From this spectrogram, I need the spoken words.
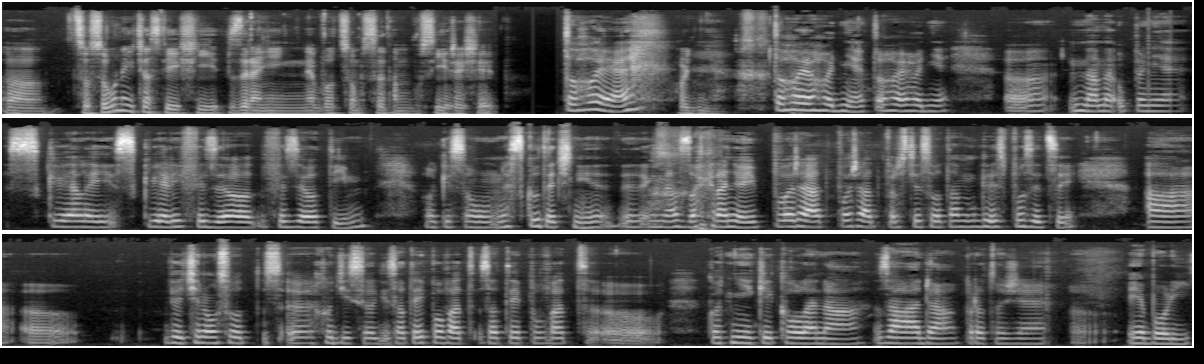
uh, co jsou nejčastější zranění nebo co se tam musí řešit? Toho je. Hodně. toho je hodně, toho je hodně. Uh, máme úplně skvělý, skvělý fyzio, fyzio tým. Holky jsou neskuteční, nás zachraňují. Pořád, pořád prostě jsou tam k dispozici. A uh, většinou jsou, uh, chodí si lidi zatejpovat, zatejpovat uh, kotníky, kolena, záda, protože uh, je bolí.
